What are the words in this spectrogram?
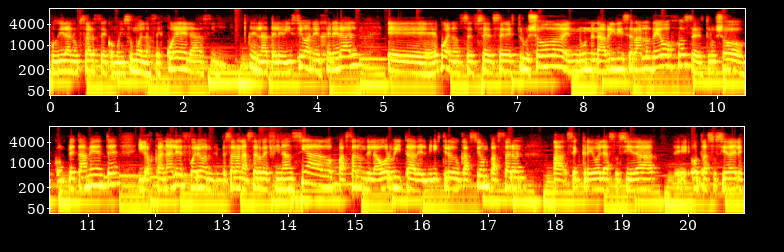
pudieran usarse como insumo en las escuelas y en la televisión en general, eh, bueno, se, destruyó en un abrir y cerrar de ojos, se destruyó completamente y los canales fueron, empezaron a ser desfinanciados, pasaron de la órbita del Ministerio de Educación, pasaron a, se creó la sociedad, eh, otra sociedad del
